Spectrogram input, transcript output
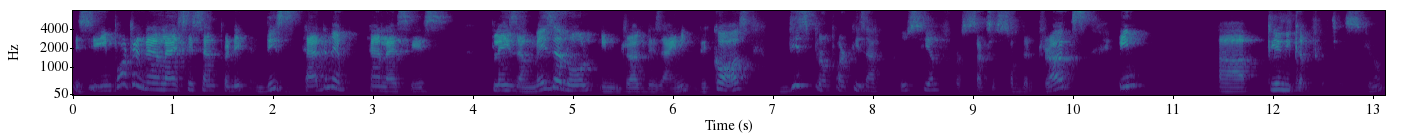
is important analysis and predict this ADME analysis plays a major role in drug designing because these properties are crucial for success of the drugs in uh, clinical phases. You know,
